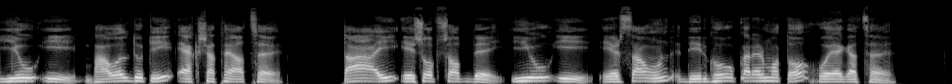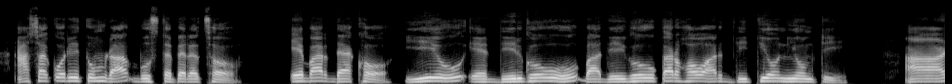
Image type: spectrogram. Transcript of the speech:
ইউই ভাওয়াল দুটি একসাথে আছে। তাই এসব শব্দে ইউই এর সাউন্ড দীর্ঘ উকারের মতো হয়ে গেছে। আশা করি তোমরা বুঝতে পেরেছ। এবার দেখো, ইউ এর দীর্ঘ উ বা দীর্ঘ উকার হওয়ার দ্বিতীয় নিয়মটি। আর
